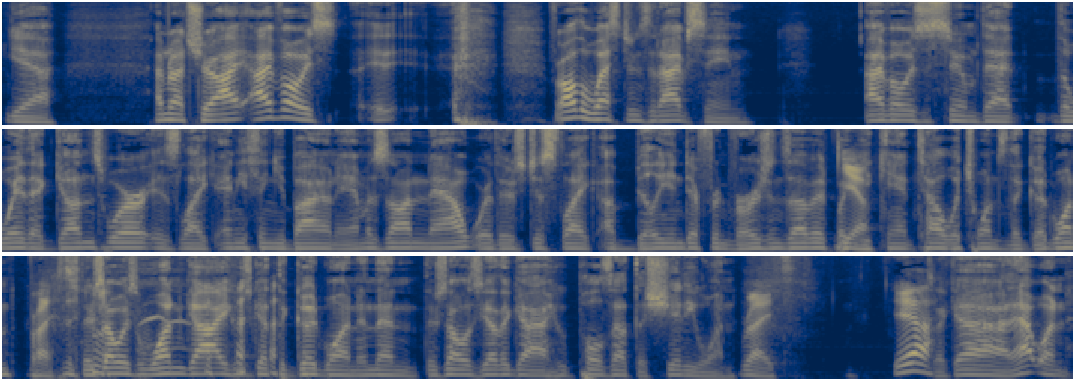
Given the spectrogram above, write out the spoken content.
Yeah, I'm not sure. I I've always for all the westerns that I've seen, I've always assumed that the way that guns were is like anything you buy on Amazon now, where there's just like a billion different versions of it, but Yeah. you can't tell which one's the good one. Right. There's always one guy who's got the good one, and then there's always the other guy who pulls out the shitty one. Right. Yeah. It's like ah, that one,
